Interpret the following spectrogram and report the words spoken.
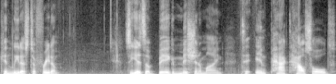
can lead us to freedom. See, it's a big mission of mine to impact households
